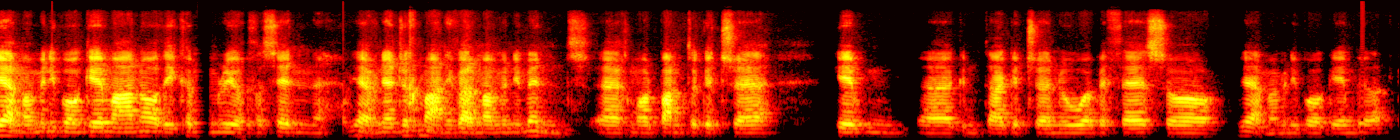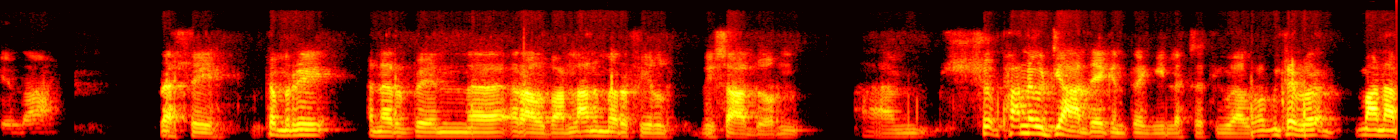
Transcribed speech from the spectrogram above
ie, yeah, mae'n mynd i bod yn gêm anodd i Cymru wrth os un, ie, yeah, fi'n edrych mlaen i fel mae'n mynd i mynd, uh, chymod, bant o gytre, gêm uh, gyntaf gytre nhw a bethau, so ie, yeah, mae'n mynd i bod gêm, gêm dda. Felly, Cymru yn erbyn uh, yr Alban, lan y Murrayfield ddi Sadwrn. Um, pa newidiadau gyda chi letter ti weld? Fi'n credu mae yna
